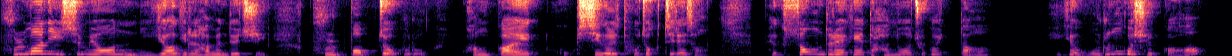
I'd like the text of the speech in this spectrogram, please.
불만이 있으면 이야기를 하면 되지. 불법적으로 관가에 곡식을 도적질해서 백성들에게 나누어주고 있다. 이게 옳은 것일까?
